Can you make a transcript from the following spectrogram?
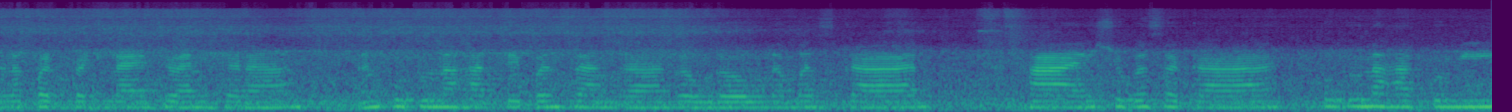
चला पटपट लाईव्ह जॉईन करा. आणि कुठून आहात ते पण सांगा. गौरव नमस्कार. हाय शुभ सकाळ. कुठून आहात तुम्ही?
